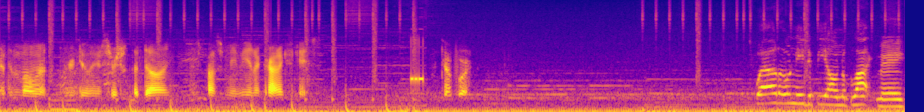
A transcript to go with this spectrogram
At the moment, we're doing a search with the dog. It's possibly be a narcotics case. 10 4. Well, don't need to be on the block, man.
